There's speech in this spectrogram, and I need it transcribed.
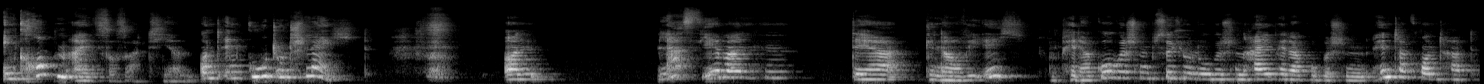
in Gruppen einzusortieren und in gut und schlecht. Und lass jemanden, der genau wie ich einen pädagogischen, psychologischen, heilpädagogischen Hintergrund hat,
